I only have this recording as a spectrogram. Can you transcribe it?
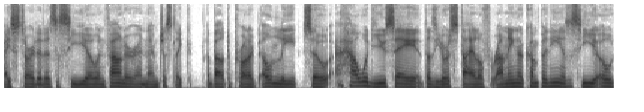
I started as a CEO and founder, and I'm just like about the product only. So, how would you say does your style of running a company as a CEO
